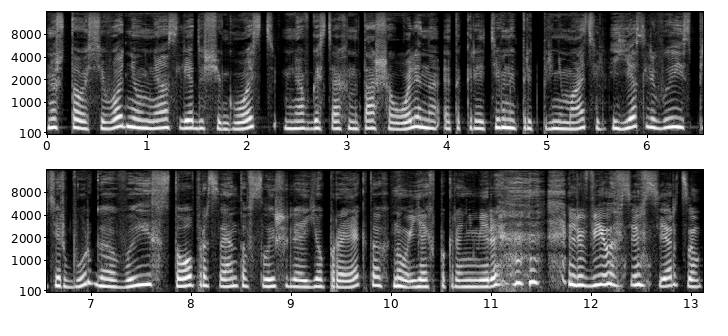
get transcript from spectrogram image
Ну что, сегодня у меня следующий гость. У меня в гостях Наташа Олина. Это креативный предприниматель. Если вы из Петербурга, вы сто процентов слышали о ее проектах. Ну, я их, по крайней мере, любила всем сердцем.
